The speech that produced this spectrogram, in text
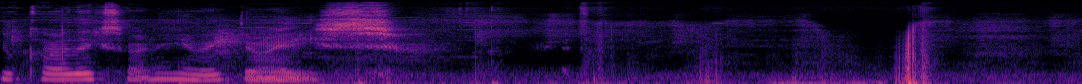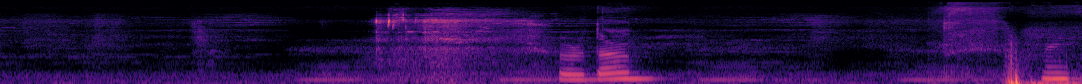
Yukarıdaki sahneyi beklemeliyiz. Şuradan. Neyse.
